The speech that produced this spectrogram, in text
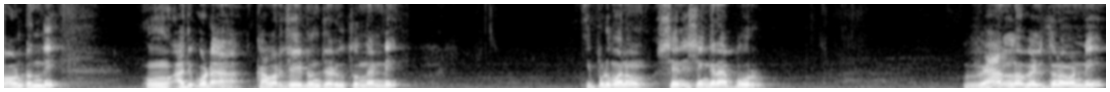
బాగుంటుంది. అది కూడా కవర్ చేయడం జరుగుతుందండి. ఇప్పుడు మనం శని సింగనాపూర్ వ్యాన్లో వెళ్తున్నామండి.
